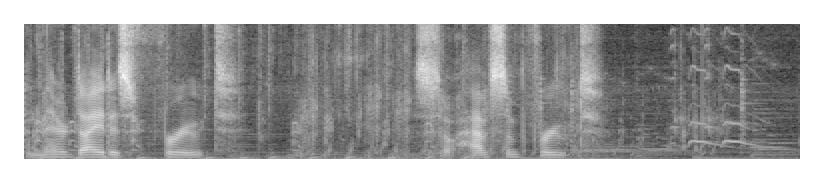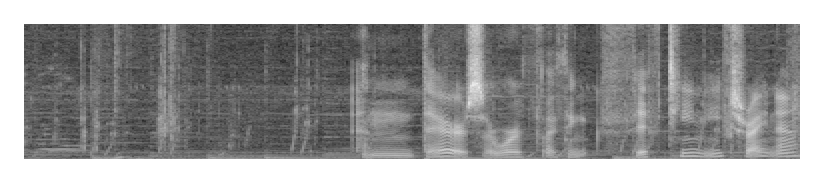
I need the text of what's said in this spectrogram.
And their diet is fruit. So have some fruit. And theirs are worth, I think, 15 each right now.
